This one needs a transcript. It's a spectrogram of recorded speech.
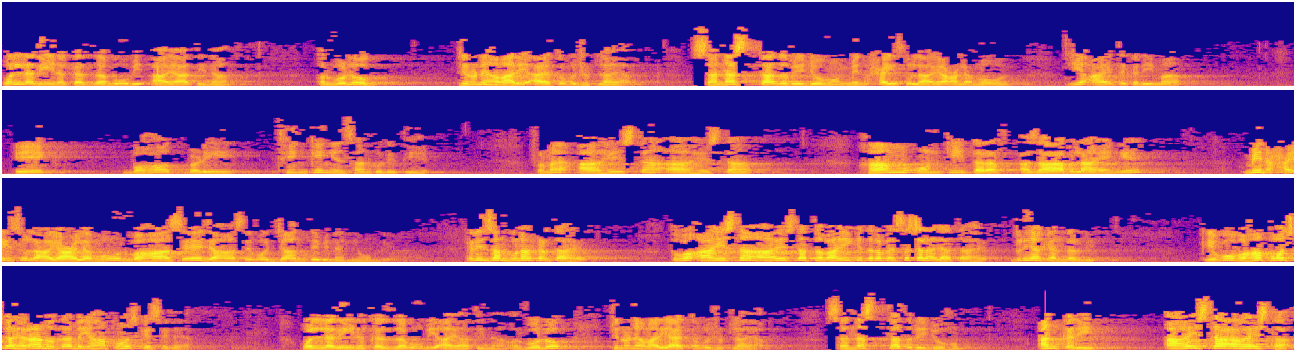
ولدین کزبو بھی اور وہ لوگ جنہوں نے ہماری آیتوں کو جھٹلایا۔ سنس تد من حیث لا يعلمون۔ یہ آیت کریمہ ایک بہت بڑی تھنکنگ انسان کو دیتی ہے۔ فرمایا، آہستہ آہستہ ہم ان کی طرف عذاب لائیں گے۔ من حیث لا يعلمون، وہاں سے جہاں سے وہ جانتے بھی نہیں ہوں گے۔ یعنی انسان گناہ کرتا ہے، تو وہ آہستہ آہستہ تباہی کی طرف ایسا چلا جاتا ہے دنیا کے اندر بھی، کہ وہ وہاں پہنچ کر حیران ہوتا ہے، میں یہاں پہنچ کیسے گیا؟ والذین کذبوا بھی اور وہ لوگ جنہوں نے ہماری آیتوں کو جھٹلایا۔ سنس تدریجوہم ان قریب، آہستہ آہستہ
